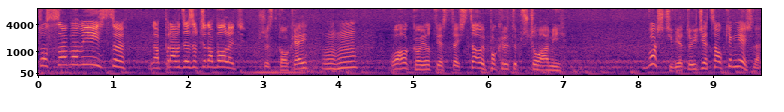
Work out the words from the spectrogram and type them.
To samo miejsce! Naprawdę zaczyna boleć. Wszystko ok? Mhm. Ło, kojot, jesteś cały pokryty pszczołami. Właściwie to idzie całkiem nieźle.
